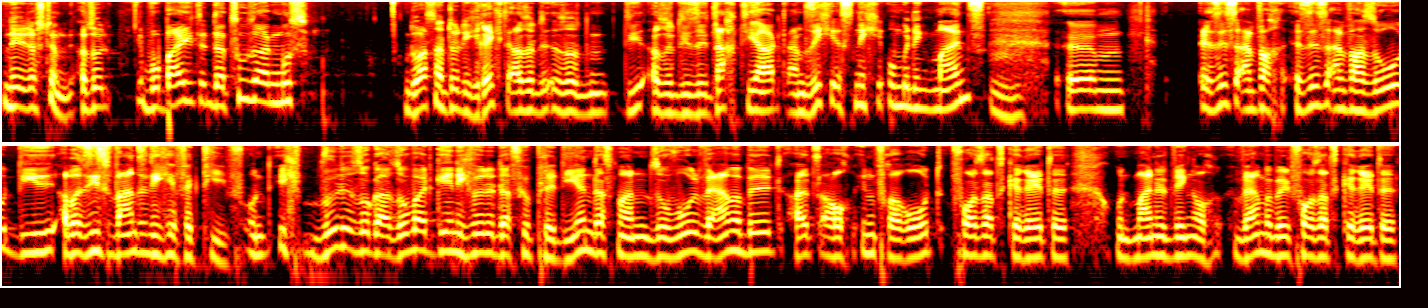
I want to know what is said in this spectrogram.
Nee, das stimmt. Also, wobei ich dazu sagen muss, Du hast natürlich recht, also, also, die, also diese Nachtjagd an sich ist nicht unbedingt meins. Mhm. Ähm, es ist einfach, es ist einfach so, die, aber sie ist wahnsinnig effektiv. Und ich würde sogar so weit gehen, ich würde dafür plädieren, dass man sowohl Wärmebild als auch Infrarot-Vorsatzgeräte und meinetwegen auch Wärmebild-Vorsatzgeräte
